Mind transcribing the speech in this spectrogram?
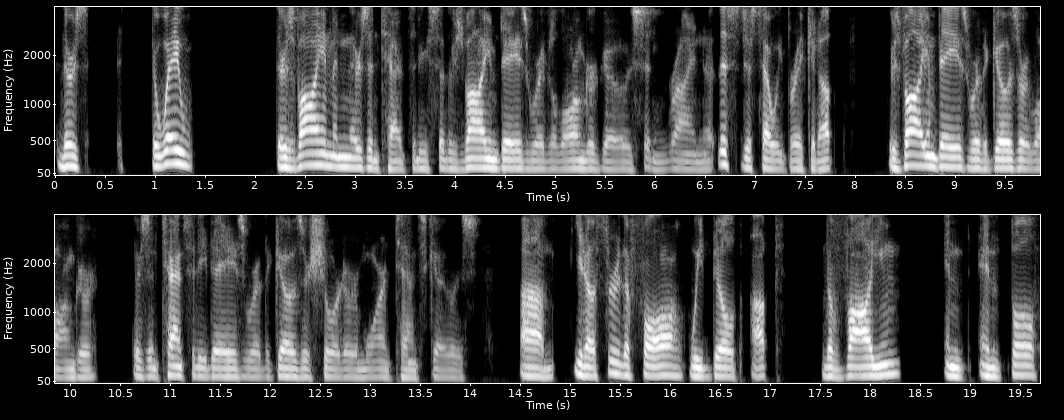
there's the way there's volume and there's intensity. So there's volume days where the longer goes, and Ryan, this is just how we break it up. There's volume days where the goes are longer there's intensity days where the goes are shorter, more intense goes. Um, you know, through the fall, we build up the volume in in both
